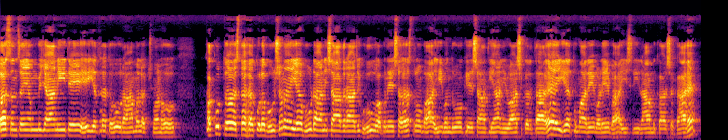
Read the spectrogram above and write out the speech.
असंशयं विजानीते यत्र तो रामलक्ष्मणो ककुतस्तः कुलभूषण यह बूढ़ा निषाद राजघु अपने सहस्त्रों भाई बंधुओं के साथ यहाँ निवास करता है। यह तुम्हारे बड़े भाई श्री राम का सका है।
